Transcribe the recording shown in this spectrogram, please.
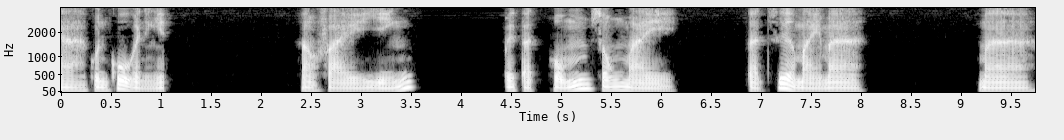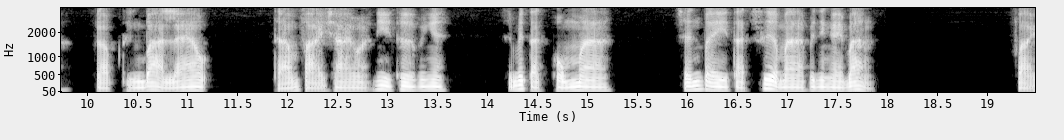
ยาคนคู่กันอย่างเงี้ย เอาฝ่ายหญิง ไปตัดผมทรงใหม่ ตัดเสื้อใหม่มา มากลับถึงบ้านแล้ว ถามฝ่ายชายว่า นี่เธอเป็นไง ฉันไปตัดผมมา ฉันไปตัดเสื้อมาเป็นยังไงบ้าง ฝ่าย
